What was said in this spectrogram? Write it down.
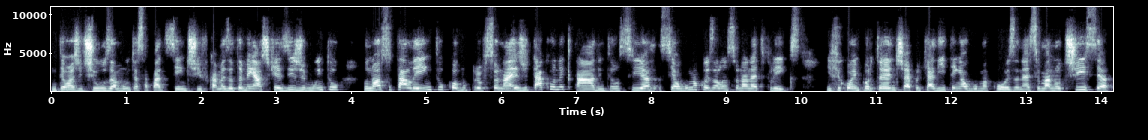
Então a gente usa muito essa parte científica, mas eu também acho que exige muito o nosso talento como profissionais de estar tá conectado. Então, se, a, se alguma coisa lançou na Netflix e ficou importante, é porque ali tem alguma coisa, né? Se uma notícia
